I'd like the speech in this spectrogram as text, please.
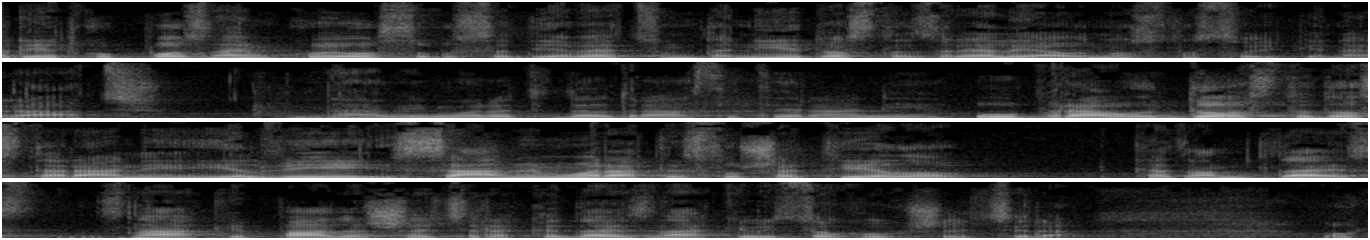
rijetko poznajem koju osobu sa dijabetesom da nije dosta zrelija odnosno svoju generaciju. Da, vi morate da odrastate ranije. Upravo, dosta, dosta ranije. Jer vi sami morate slušati tijelo kad vam daje znake pada šećera, kad daje znake visokog šećera. Ok,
